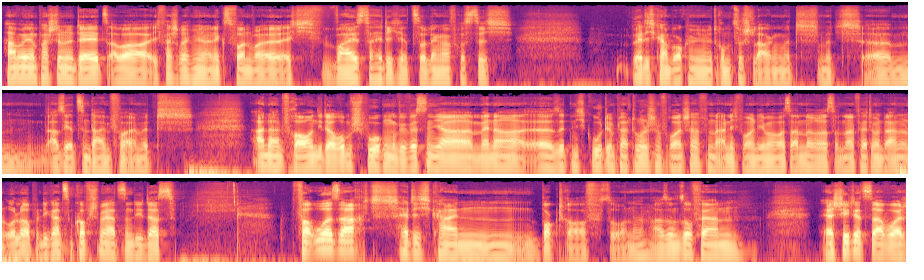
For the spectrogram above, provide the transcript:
haben wir ja ein paar Stunden Dates, aber ich verspreche mir da nichts von, weil ich weiß, da hätte ich jetzt so längerfristig hätte ich keinen Bock, mich mit rumzuschlagen, mit, mit, ähm, also jetzt in deinem Fall, mit anderen Frauen, die da rumspuken. Wir wissen ja, Männer äh, sind nicht gut in platonischen Freundschaften, eigentlich wollen die immer was anderes und dann fährt man da in Urlaub und die ganzen Kopfschmerzen, die das verursacht, hätte ich keinen Bock drauf, so, ne? Also insofern, er steht jetzt da, wo er,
